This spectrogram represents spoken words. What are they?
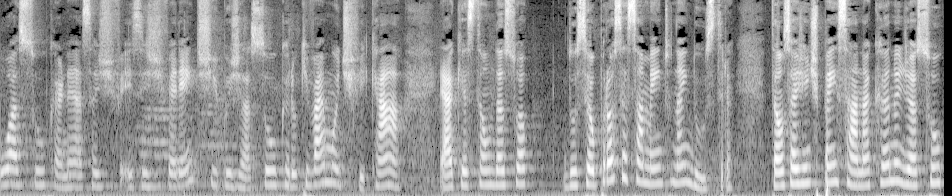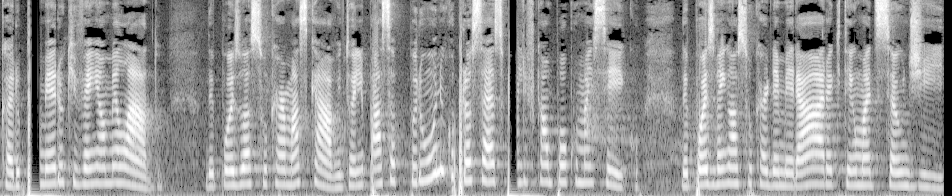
O açúcar, né, essas, esses diferentes tipos de açúcar, o que vai modificar é a questão da sua do seu processamento na indústria. Então, se a gente pensar na cana de açúcar, o primeiro que vem é o melado, depois o açúcar mascavo. Então, ele passa por um único processo para ele ficar um pouco mais seco. Depois vem o açúcar demerara, que tem uma adição de,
